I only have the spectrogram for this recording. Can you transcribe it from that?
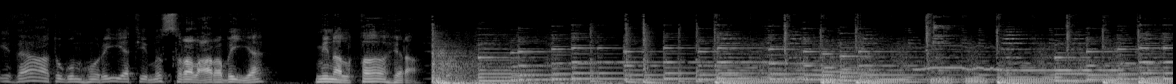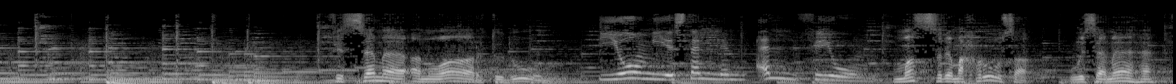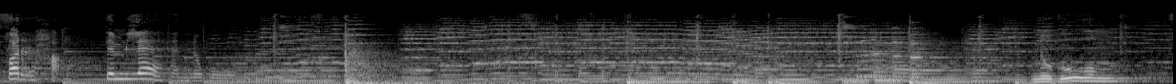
إذاعة جمهورية مصر العربية من القاهرة. في السماء أنوار تدوم. يوم يسلم ألف يوم. مصر محروسة وسماها فرحة تملاها النجوم. نجوم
